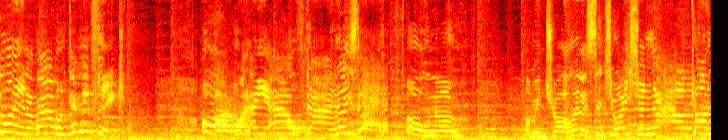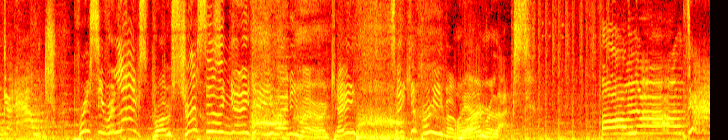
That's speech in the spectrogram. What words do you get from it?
flying about with the mythic. Oh, I want to get health, Dan. He's there. Oh, no. I'm in trouble. I'm in a situation now. I can't get out. Prissy, relax, bro. Stress isn't gonna get you anywhere, okay? Take a breather, bro. I am relaxed. Oh, no. I'm down.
